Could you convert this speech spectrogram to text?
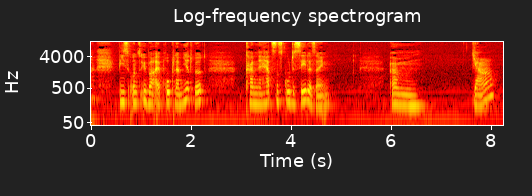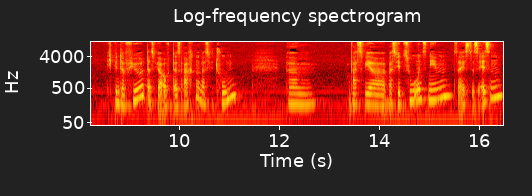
wie es uns überall proklamiert wird, kann eine herzensgute Seele sein. Ähm, ja, ich bin dafür, dass wir auf das achten, was wir tun, ähm, was, wir, was wir zu uns nehmen, sei es das Essen,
